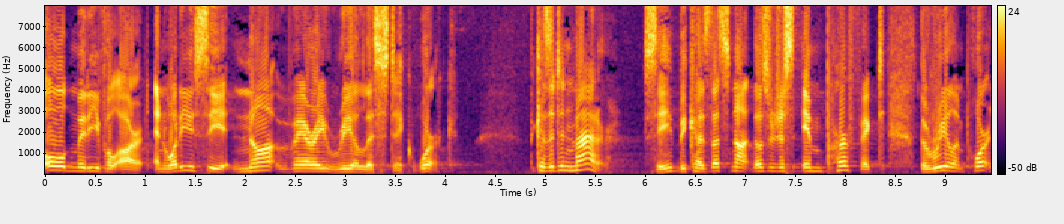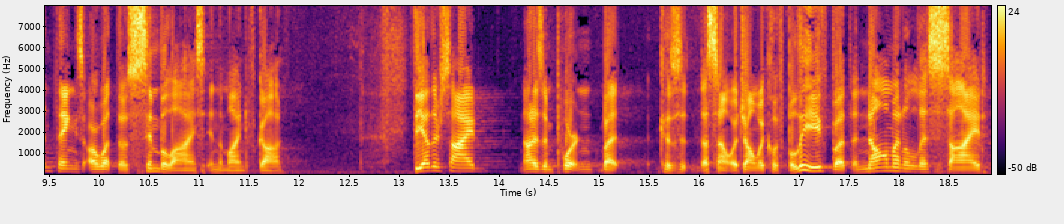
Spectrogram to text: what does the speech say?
old medieval art, and what do you see? Not very realistic work. Because it didn't matter. See? Because that's not, those are just imperfect. The real important things are what those symbolize in the mind of God. The other side, not as important, but because that's not what John Wycliffe believed, but the nominalist side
